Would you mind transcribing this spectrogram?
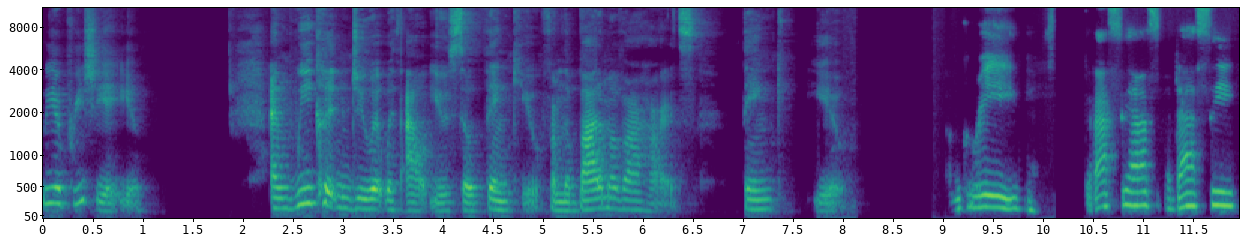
We appreciate you. And we couldn't do it without you. So thank you from the bottom of our hearts. Thank you. Agreed. Gracias, Adasi,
